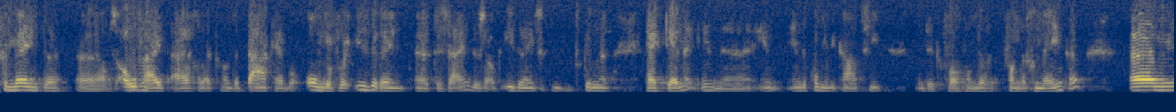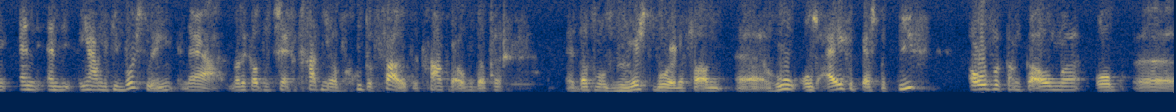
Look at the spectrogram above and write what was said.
gemeente, uh, als overheid eigenlijk, want de taak hebben om er voor iedereen uh, te zijn. Dus ook iedereen zich te kunnen herkennen in, uh, in, in de communicatie, in dit geval van de, van de gemeente. Um, en, en ja, met die worsteling, nou ja, wat ik altijd zeg, het gaat niet over goed of fout. Het gaat erover dat we, dat we ons bewust worden van hoe ons eigen perspectief over kan komen op uh,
